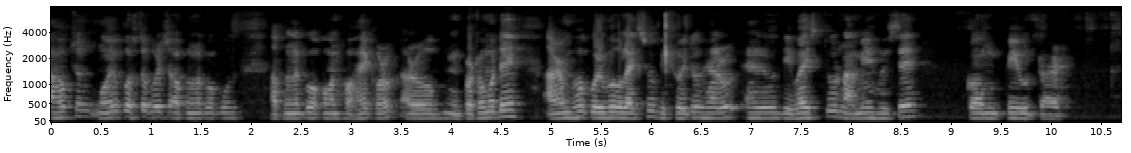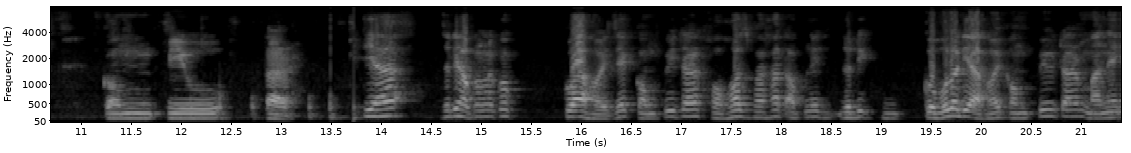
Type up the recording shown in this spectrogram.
আহকচোন ময়ো কষ্ট কৰিছোঁ আপোনালোককো আপোনালোকেও অকণমান সহায় কৰক। আৰু প্ৰথমতে আৰম্ভ কৰিব ওলাইছোঁ বিষয়টো আৰু ডিভাইচটোৰ নামেই হৈছে কম্পিউটাৰ। কম্পিউটাৰ। এতিয়া যদি আপোনালোকক কোৱা হয় যে কম্পিউটাৰ সহজ ভাষাত আপুনি যদি ক'বলৈ দিয়া হয় কম্পিউটাৰ মানে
